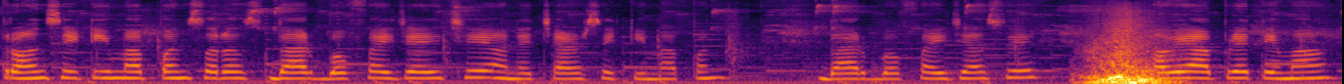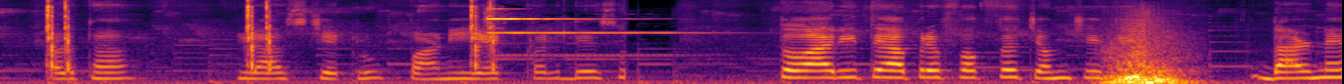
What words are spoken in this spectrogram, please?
ત્રણ સીટીમાં પણ સરસ દાળ બફાઈ જાય છે અને ચાર સીટીમાં પણ દાળ બફાઈ જશે. હવે આપણે તેમાં અડધા ગ્લાસ જેટલું પાણી એડ કરી દઈશું. તો આ રીતે આપણે ફક્ત ચમચીથી દાળને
